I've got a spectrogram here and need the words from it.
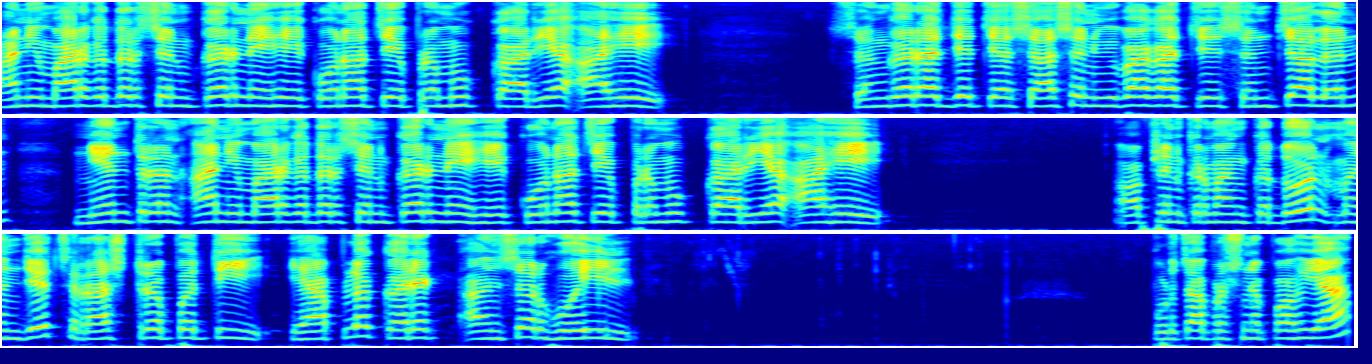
आणि मार्गदर्शन करणे हे कोणाचे प्रमुख कार्य आहे? संघराज्याच्या शासन विभागाचे संचालन नियंत्रण आणि मार्गदर्शन करणे हे कोणाचे प्रमुख कार्य आहे? ऑप्शन क्रमांक दोन म्हणजेच राष्ट्रपती. हे आपलं करेक्ट आन्सर होईल. पुढचा प्रश्न पाहूया.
